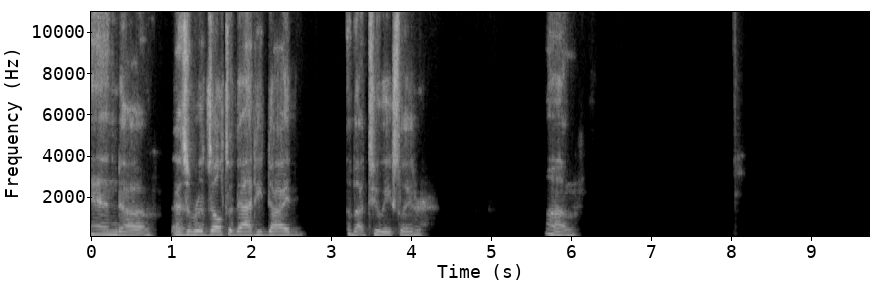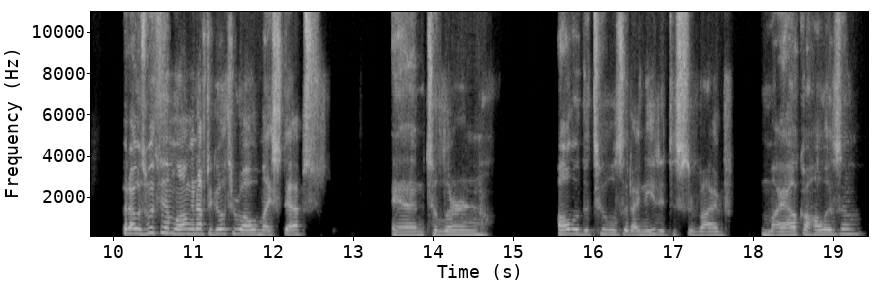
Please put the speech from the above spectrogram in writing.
and uh, as a result of that, he died about two weeks later. Um, but I was with him long enough to go through all of my steps and to learn all of the tools that I needed to survive my alcoholism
